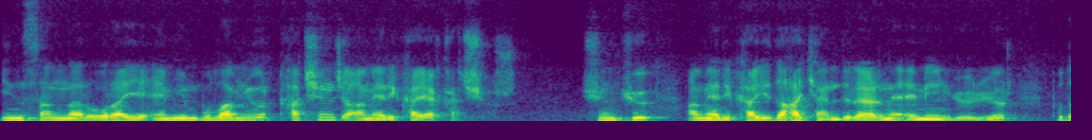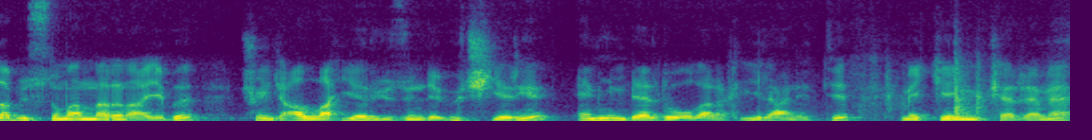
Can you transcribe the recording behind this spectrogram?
insanlar orayı emin bulamıyor, kaçınca Amerika'ya kaçıyor. Çünkü Amerika'yı daha kendilerine emin görüyor. Bu da Müslümanların ayıbı. Çünkü Allah yeryüzünde üç yeri emin belde olarak ilan etti. Mekke-i Mükerreme,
